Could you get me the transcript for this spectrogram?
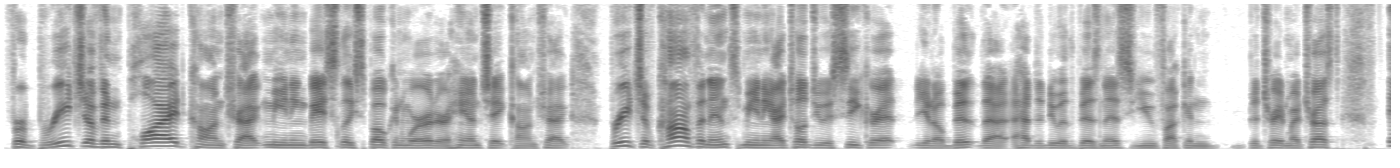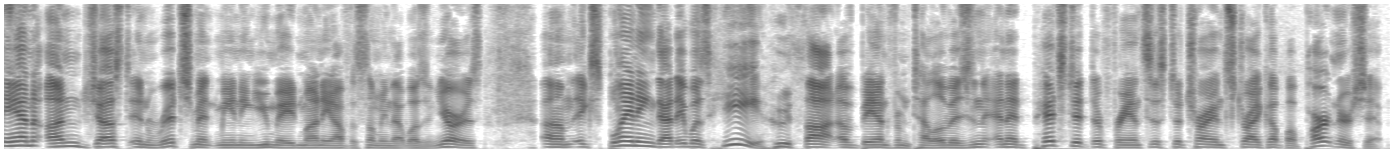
for breach of implied contract, meaning basically spoken word or handshake contract, breach of confidence, meaning I told you a secret, you know, bit that had to do with business, you fucking betrayed my trust, and unjust enrichment, meaning you made money off of something that wasn't yours, um, explaining that it was he who thought of banned from television and had pitched it to Francis to try and strike up a partnership.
